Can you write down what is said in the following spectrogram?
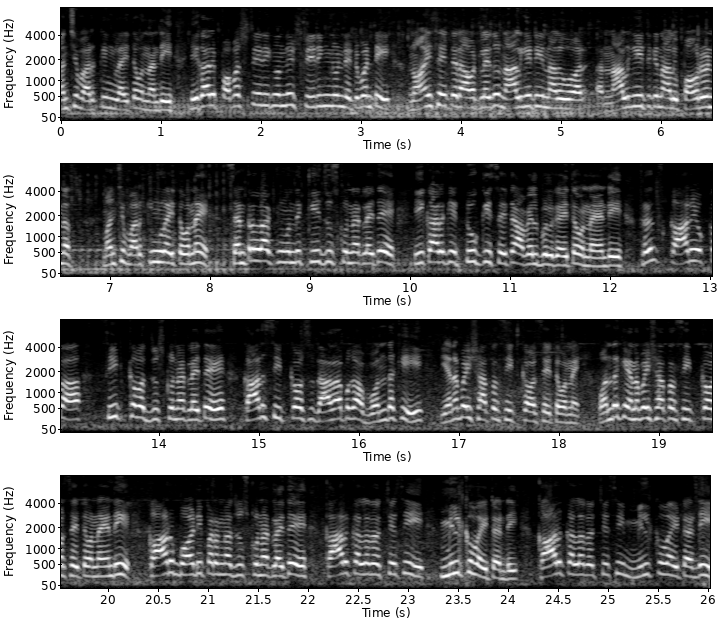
మంచి వర్కింగ్లో అయితే ఉందండి. ఇక పవర్ స్టీరింగ్ ఉంది. స్టీరింగ్ నుండి ఎటువంటి నాయిస్ అయితే రావట్లేదు. నాలుగిటికి నాలుగు నాలుగిటికి నాలుగు పవర్ విండోస్ మంచి వర్కింగ్లో అయితే ఉన్నాయి. సెంట్రల్ లాకింగ్ ఉంది. కీ చూసుకున్నట్లయితే ఈ కార్కి టూ కీస్ అయితే అవైలబుల్గా అయితే ఉన్నాయండి. ఫ్రెండ్స్ కార్ యొక్క సీట్ కవర్ చూసుకున్నట్లయితే కారు సీట్ కవర్స్ దాదాపుగా వందకి ఎనభై శాతం సీట్ కవర్స్ అయితే ఉన్నాయి. వందకి ఎనభై శాతం సీట్ కవర్స్ అయితే ఉన్నాయండి. కారు బాడీ పరంగా చూసుకున్నట్లయితే కారు కలర్ వచ్చేసి మిల్క్ వైట్ అండి. కారు కలర్ వచ్చేసి మిల్క్ వైట్ అండి.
